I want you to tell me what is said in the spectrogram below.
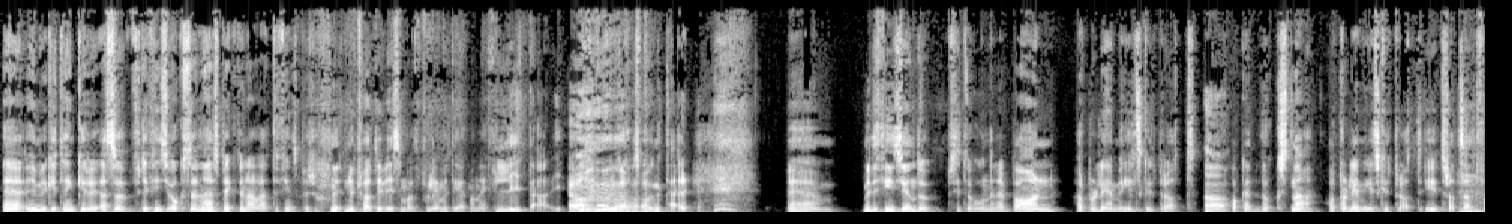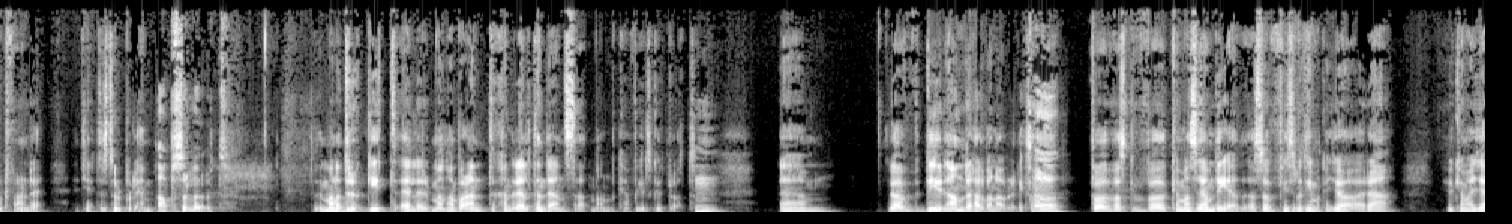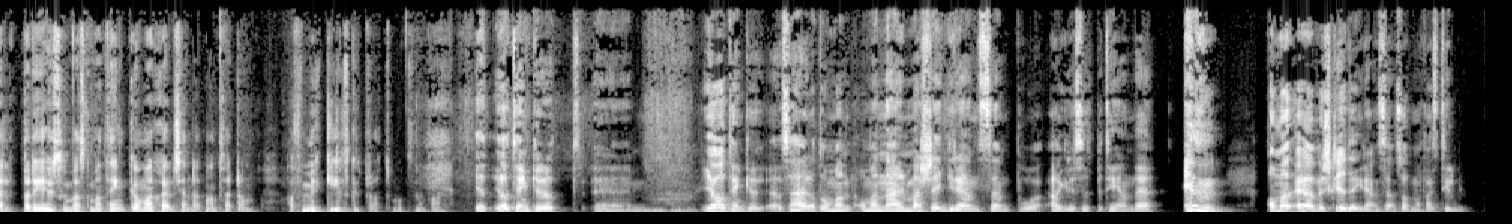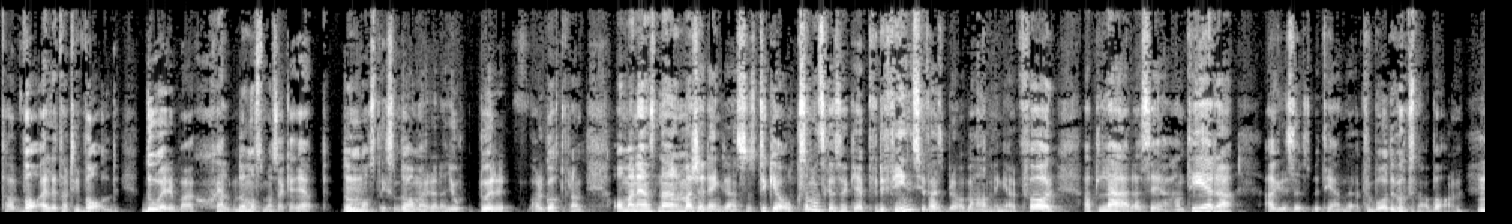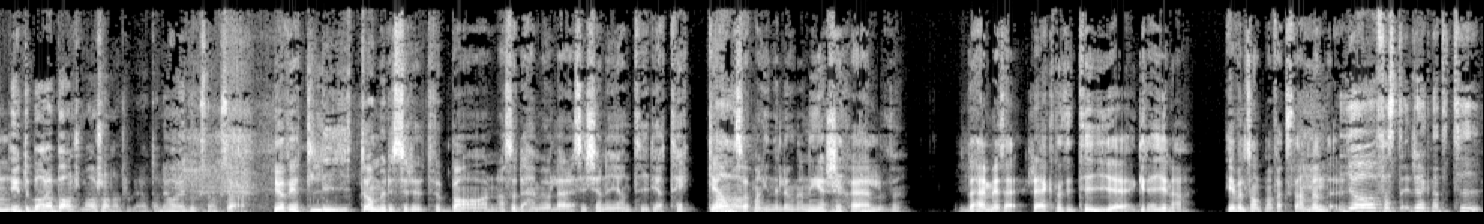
Eh, hur mycket tänker du, alltså, för det finns ju också den här aspekten av att det finns personer, nu pratar vi som att problemet är att man är för lite arg. Ja. I vår utgångspunkt här. Eh, men det finns ju ändå situationer när barn har problem med ilskeutbrott. Ja. Mm. Och att vuxna har problem med ilskeutbrott är ju trots allt fortfarande ett jättestort problem. Absolut. Man har druckit eller man har bara en generell tendens att man kan få ilskeutbrott. Mm. Ehm, ja, det är ju den andra halvan av det. Liksom. Ja. Vad, vad, vad kan man säga om det? Alltså, finns det någonting man kan göra? Hur kan man hjälpa det? Hur ska, vad ska man tänka om man själv känner att man tvärtom har för mycket ilskeutbrott mot sina barn? Jag, jag tänker att eh, jag tänker så här att om man, om man närmar sig gränsen på aggressivt beteende om man överskrider gränsen så att man faktiskt till, tar, eller tar till våld då är det bara själv, då måste man söka hjälp. Då, måste liksom, då har man ju redan gjort, då är det, har det gått från. Om man ens närmar sig den gränsen så tycker jag också man ska söka hjälp för det finns ju faktiskt bra behandlingar för att lära sig hantera aggressivt beteende för både vuxna och barn. Det är inte bara barn som har sådana problem utan det har ju vuxna också. Jag vet lite om hur det ser ut för barn. Alltså det här med att lära sig känna igen tidiga tecken Ja. så att man hinner lugna ner sig själv. Det här med så här, räkna till tio grejerna är väl sånt man faktiskt använder. Ja, fast räkna till tio.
